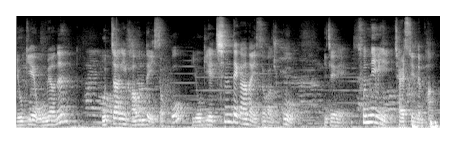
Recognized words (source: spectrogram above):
여기에 오면은 옷장이 가운데 있었고 여기에 침대가 하나 있어 가지고 이제 손님이 잘 수 있는 방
